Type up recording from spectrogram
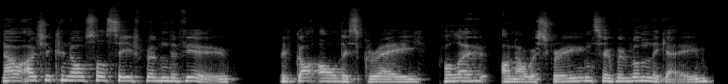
Now, as you can also see from the view, we've got all this grey colour on our screen. So if we run the game,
